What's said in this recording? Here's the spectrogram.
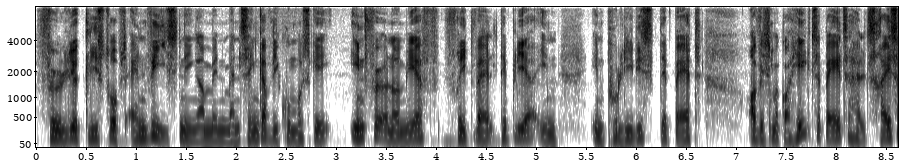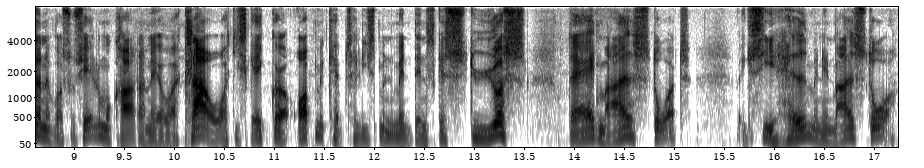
følge Glistrups anvisninger, men man tænker, at vi kunne måske indføre noget mere frit valg. Det bliver en, en politisk debat. Og hvis man går helt tilbage til 50'erne, hvor Socialdemokraterne jo er klar over, at de skal ikke gøre op med kapitalismen, men den skal styres. Der er et meget stort, jeg kan sige had, men en meget stor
